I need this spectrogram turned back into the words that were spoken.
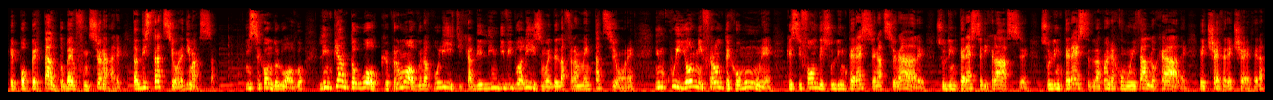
e può pertanto ben funzionare da distrazione di massa. In secondo luogo, l'impianto woke promuove una politica dell'individualismo e della frammentazione in cui ogni fronte comune che si fondi sull'interesse nazionale, sull'interesse di classe, sull'interesse della propria comunità locale, eccetera, eccetera,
